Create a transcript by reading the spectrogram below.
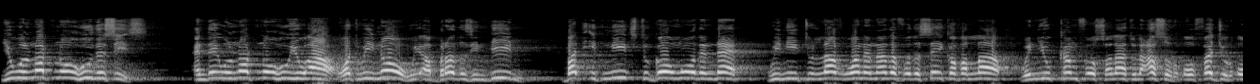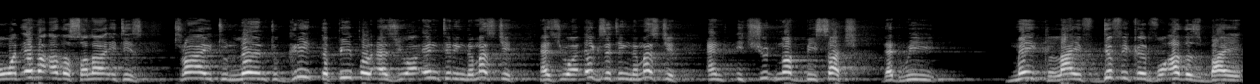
You will not know who this is. And they will not know who you are. What we know, we are brothers indeed. But it needs to go more than that. We need to love one another for the sake of Allah. When you come for Salatul Asr or Fajr or whatever other Salah it is, try to learn to greet the people as you are entering the masjid, as you are exiting the masjid. And it should not be such that we make life difficult for others by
